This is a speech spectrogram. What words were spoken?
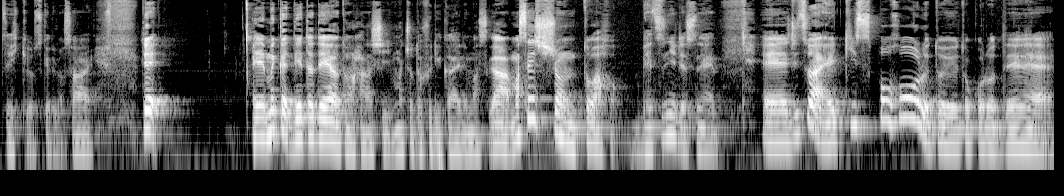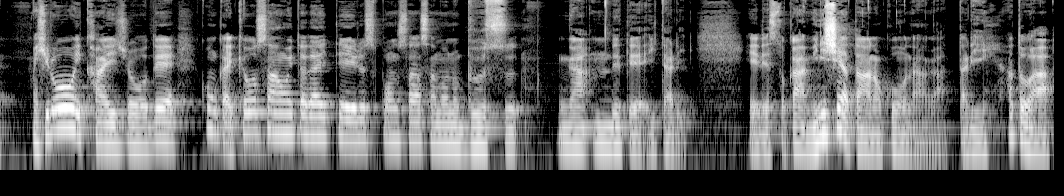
ぜひ気をつけてください。で、えー、もう一回データデイアウトの話、まあ、ちょっと振り返りますが、まあ、セッションとは別にですね、えー、実はエキスポホールというところで、広い会場で今回協賛をいただいているスポンサー様のブースが出ていたりですとかミニシアターのコーナーがあったりあとは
